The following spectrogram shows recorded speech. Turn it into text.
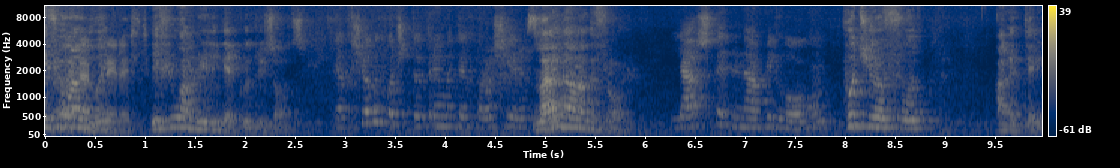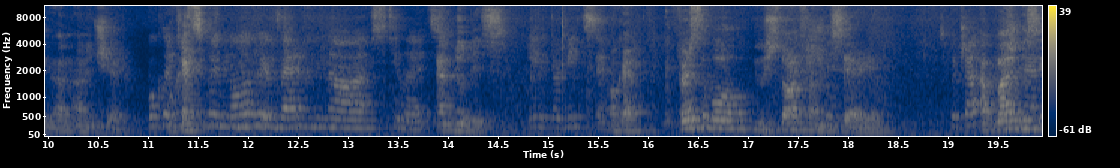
if you want to do it, Прелесть. if you want to really get good results, Якщо ви хочете отримати хороші lie результати, down on the floor. ляжте на підлогу, Put your foot on a table, on, on a chair, покладіть Okay. свої ноги вверх на стілець and do this. і робіть це. Okay. First of all, you start from this area. Спочатку Apply this почнете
